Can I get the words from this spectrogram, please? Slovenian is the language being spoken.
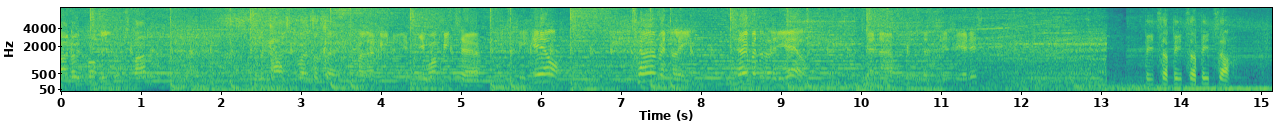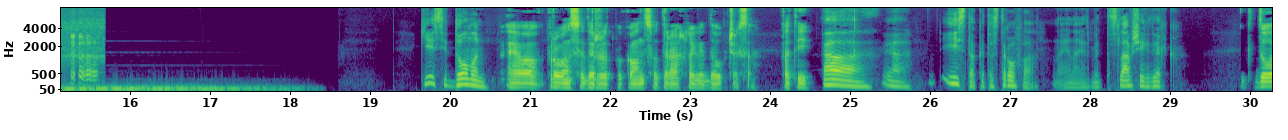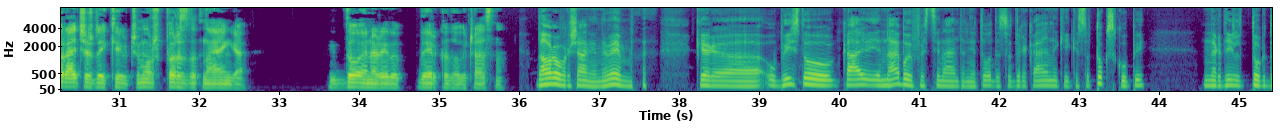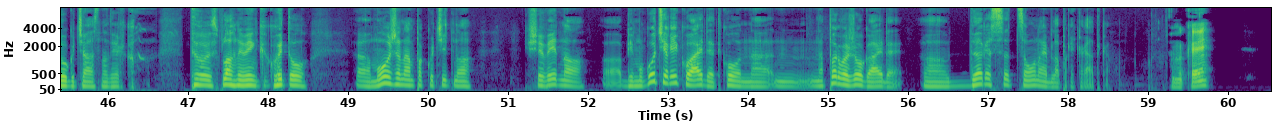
I know it won't be optimal. But the car's quite okay. Well, I mean, if you want me to be ill, terminally, terminally ill, then um, let's see see it is. Pizza, pizza, pizza. Kje si domen? Evo, probam se držati po koncu od rahlega dolgčasa. Pa ti, A, ja, isto katastrofa, ena izmed slabših dirk. Kdo rečeš, da je kriv, če moraš przdati na enega? Kdo je naredil derko dolgočasno? Dobro vprašanje, ne vem. Ker uh, v bistvu, kaj je najbolj fascinantno, je to, da so dirkalniki, ki so tako skupaj, naredili tako dolgočasno dirko. to je sploh ne vem, kako je to uh, možen, ampak očitno še vedno uh, bi mogoče rekel, ajde, tako na, na prvo žogo, ajde. Uh, DRS cona je bila prekratka. Ok.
